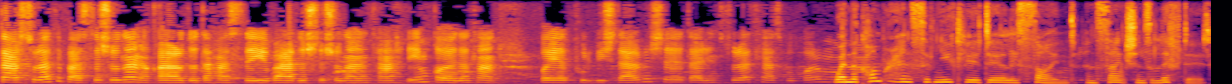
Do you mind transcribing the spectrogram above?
در صورت بسته شدن قرارداد هسته‌ای برداشته شدن تحریم قاعدتاً when the comprehensive nuclear deal is signed and sanctions are lifted,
